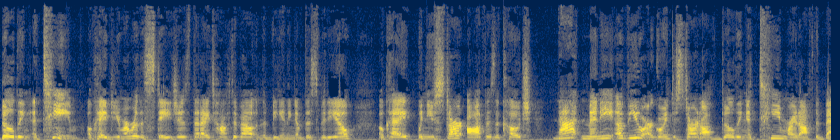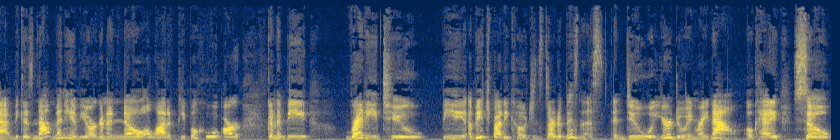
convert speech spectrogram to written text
building a team. Okay, do you remember the stages that I talked about in the beginning of this video? Okay, when you start off as a coach, not many of you are going to start off building a team right off the bat because not many of you are going to know a lot of people who are going to be ready to be a Beachbody coach and start a business and do what you're doing right now. Okay, so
